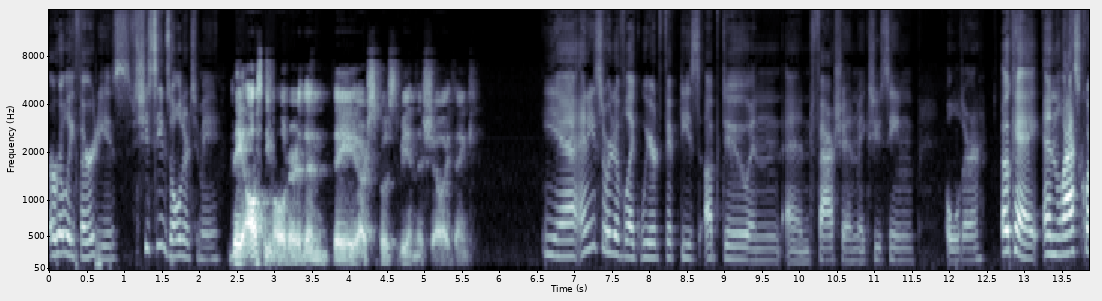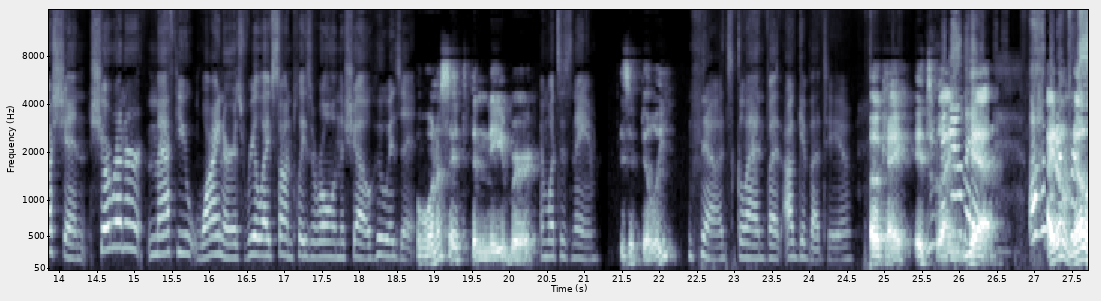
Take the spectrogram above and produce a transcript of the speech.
early thirties. She seems older to me. They all seem older than they are supposed to be in this show, I think. Yeah, any sort of like weird fifties updo and and fashion makes you seem older. Okay, and last question. Showrunner Matthew Weiner's real life son plays a role in the show. Who is it? I want to say it's the neighbor. And what's his name? Is it Billy? No, it's Glenn, but I'll give that to you. Okay, it's You Glenn. it! Yeah. I don't know.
